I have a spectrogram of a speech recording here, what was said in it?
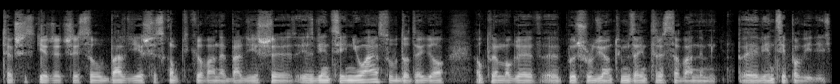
te wszystkie rzeczy są bardziej jeszcze skomplikowane, bardziej jeszcze jest więcej niuansów do tego, o które mogę już ludziom tym zainteresowanym e, więcej powiedzieć.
